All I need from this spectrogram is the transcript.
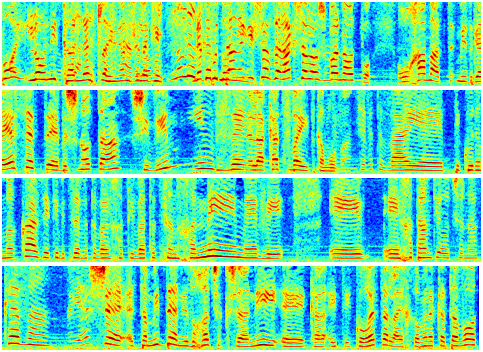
בואי לא ניכנס לעניין של הגיל. לא להיות נקודה. רגישה זה רק שלוש בנות פה. רוחמה, את מתגייסת אה, בשנות ה-70? ו... ללהקה צבאית כמובן. צוות הוואי אה, פיקוד המרכז, הייתי בצוות הוואי חטיבת הצנחנים, וחתמתי עוד שנה קבע. ויש, אה, תמיד, אה, אני זוכרת שכשאני אה, הייתי קוראת עלייך כל מיני כתבות,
